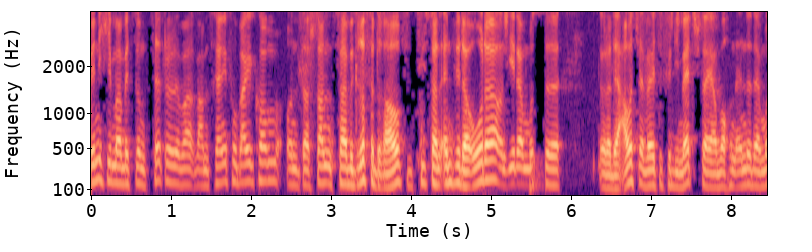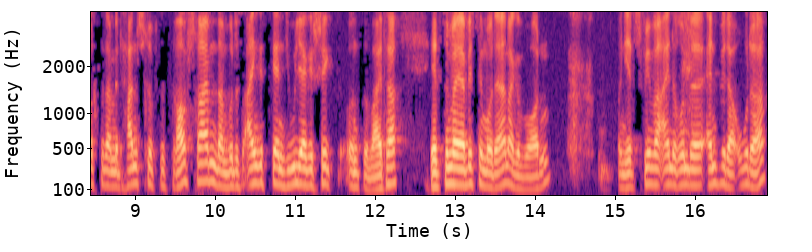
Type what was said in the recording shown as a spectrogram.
bin ich immer mit so einem Zettel am Training vorbeigekommen und da standen zwei Begriffe drauf. Es hieß dann entweder oder und jeder musste, oder der Auserwählte für die Matchday am Wochenende, der musste dann mit Handschrift das draufschreiben, dann wurde es eingescannt, Julia geschickt und so weiter. Jetzt sind wir ja ein bisschen moderner geworden und jetzt spielen wir eine Runde entweder oder.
